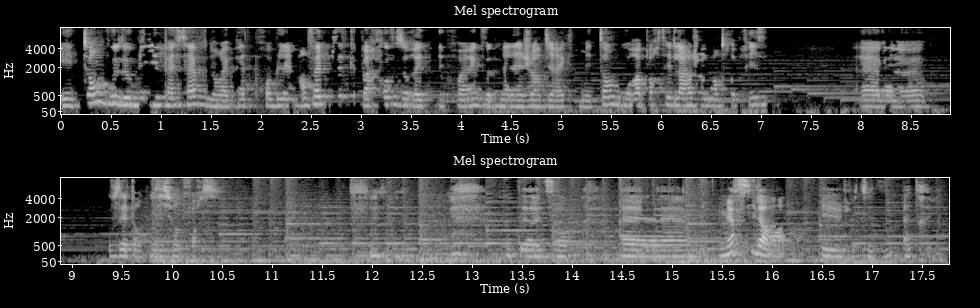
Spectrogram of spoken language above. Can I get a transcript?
Et tant que vous n'oubliez pas ça, vous n'aurez pas de problème. En fait, peut-être que parfois vous aurez des problèmes avec votre manager direct, mais tant que vous rapportez de l'argent à l'entreprise, euh, vous êtes en position de force. Intéressant. Euh, merci Lara, et je te dis à très vite.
